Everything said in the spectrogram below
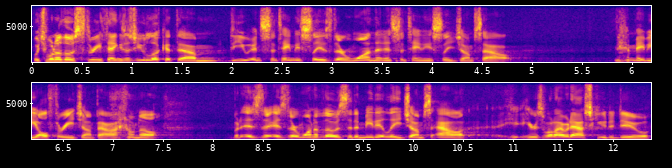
Which one of those three things, as you look at them, do you instantaneously, is there one that instantaneously jumps out? Maybe all three jump out, I don't know. But is there, is there one of those that immediately jumps out? Here's what I would ask you to do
